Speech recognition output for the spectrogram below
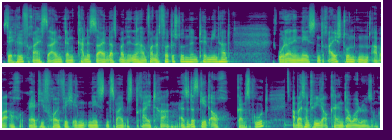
sehr hilfreich sein. Dann kann es sein, dass man innerhalb von einer Viertelstunde einen Termin hat oder in den nächsten drei Stunden, aber auch relativ häufig in den nächsten zwei bis drei Tagen. Also das geht auch ganz gut, aber ist natürlich auch keine Dauerlösung.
